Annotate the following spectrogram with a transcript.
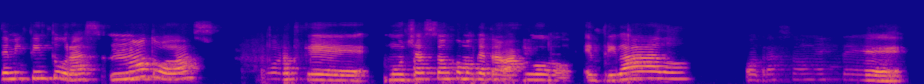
de mis pinturas, no todas, porque muchas son como que trabajo en privado, otras son este,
